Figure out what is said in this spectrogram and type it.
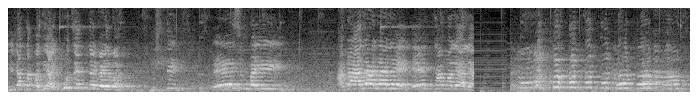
हिला तर कधी ऐकूच येत नाही वेळेवर. नुसतीच. ए सुनबाई. अगं आले आले आले. एक काम आले आले.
